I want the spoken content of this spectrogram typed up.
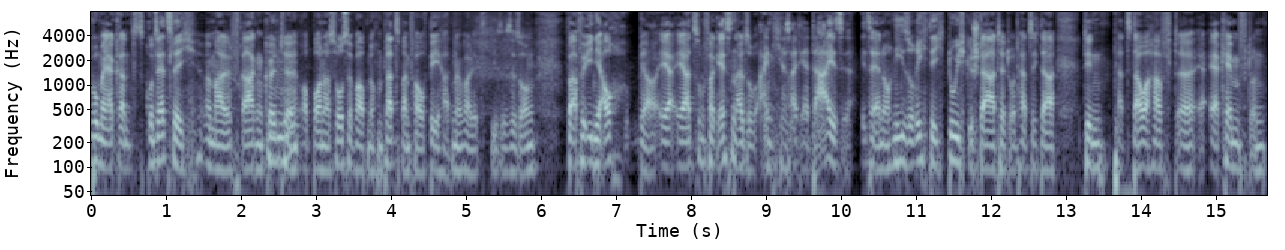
wo man ja ganz grundsätzlich äh, mal fragen könnte, ob Borna Sosa überhaupt noch einen Platz beim VfB hat, ne? weil jetzt diese Saison war für ihn ja auch ja eher, eher zum Vergessen. Also eigentlich ja, seit er da ist, ist er ja noch nie so richtig durchgestartet und hat sich da den Platz dauerhaft äh, er- erkämpft und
